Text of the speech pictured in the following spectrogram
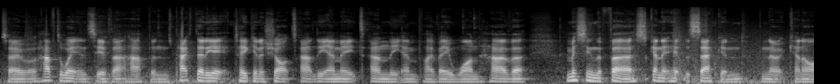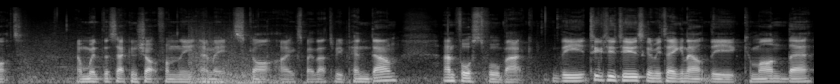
So we'll have to wait and see if that happens. Pak 38 taking a shot at the M8 and the M5A1. However, missing the first, can it hit the second? No, it cannot. And with the second shot from the M8 Scott, I expect that to be pinned down and forced to fall back. The 222 is going to be taking out the command there.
